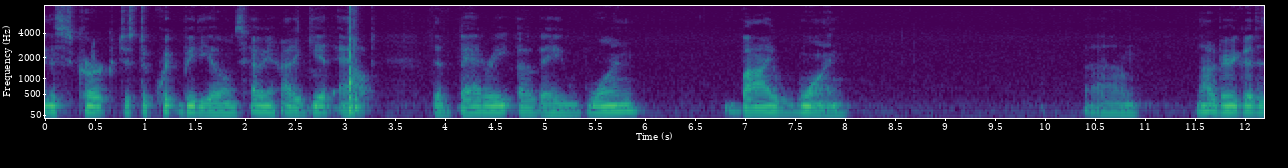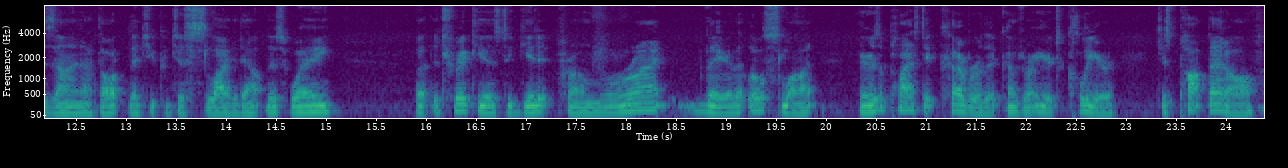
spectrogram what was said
this is Kirk. Just a quick video on showing how to get out the battery of a one by one. Um, not a very good design. I thought that you could just slide it out this way. But the trick is to get it from right there, that little slot. There is a plastic cover that comes right here. It's clear. Just pop that off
